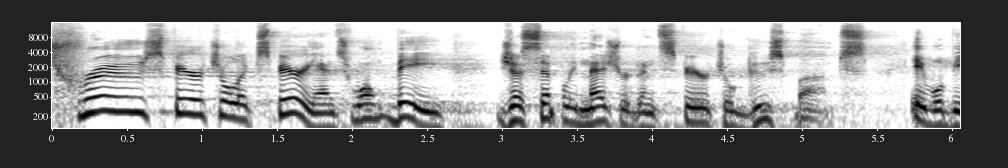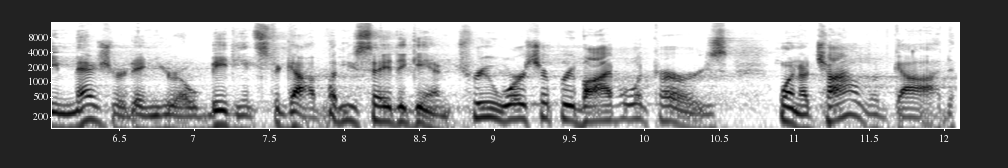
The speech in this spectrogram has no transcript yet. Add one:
True spiritual experience won't be just simply measured in spiritual goosebumps. It will be measured in your obedience to God. Let me say it again. True worship revival occurs when a child of God,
